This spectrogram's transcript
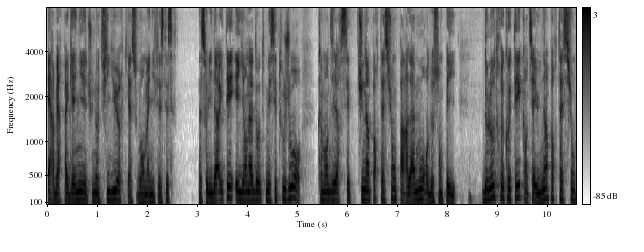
Herbert Pagani est une autre figure qui a souvent manifesté sa, solidarité, et il y en a d'autres. Mais c'est toujours, comment dire, c'est une importation par l'amour de son pays. De l'autre côté, quand il y a une importation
